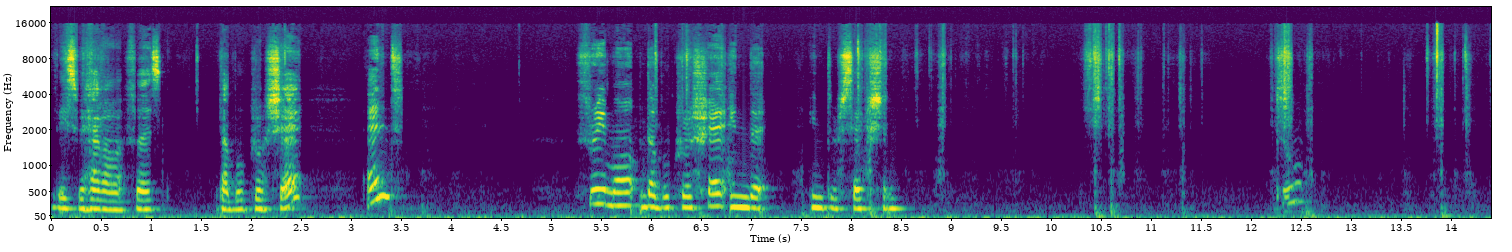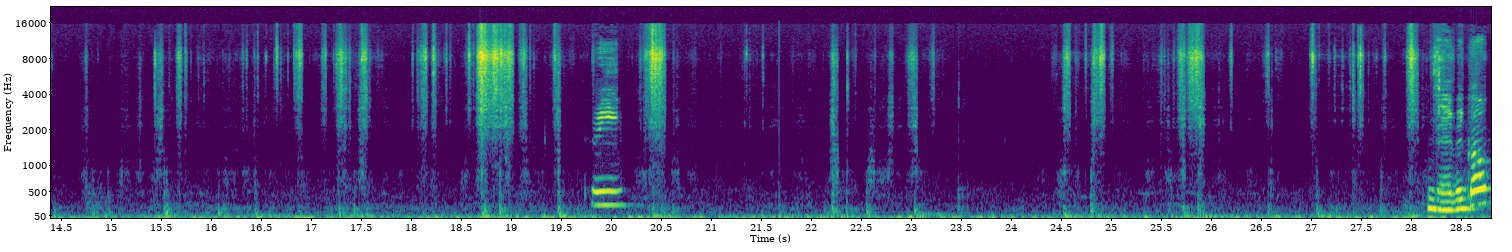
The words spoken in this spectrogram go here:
This we have our first double crochet and three more double crochet in the intersection two three. There we go.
